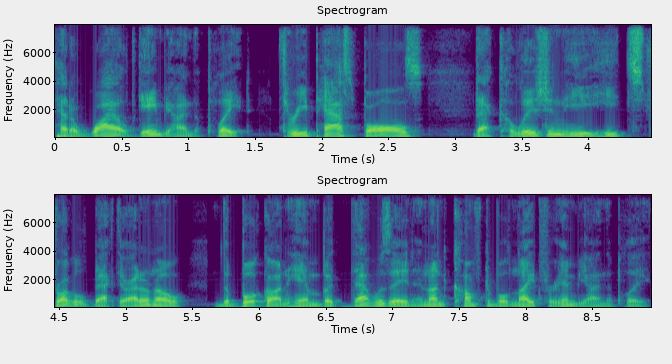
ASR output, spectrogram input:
had a wild game behind the plate. Three passed balls. That collision, he he struggled back there. I don't know the book on him, but that was a, an uncomfortable night for him behind the plate.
